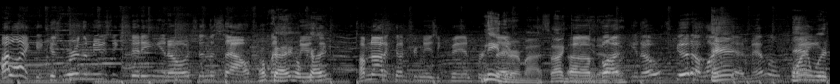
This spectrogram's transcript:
I like it because we're in the music city. You know, it's in the South. Okay, country okay. music. I'm not a country music fan per Neither se. am I, so I can uh, you But one. you know, it's good. I like And- that, man. A little And we're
